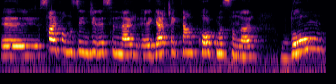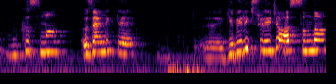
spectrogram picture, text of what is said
Ee, sayfamızı incelesinler. Ee, gerçekten korkmasınlar. Doğum kısmı özellikle e, gebelik süreci aslında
